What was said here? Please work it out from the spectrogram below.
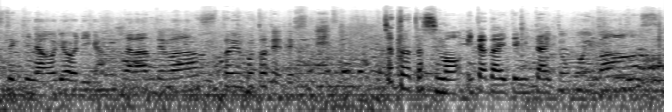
素敵なお料理が並んでます。ということでですね。ちょっと私もいただいてみたいと思います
